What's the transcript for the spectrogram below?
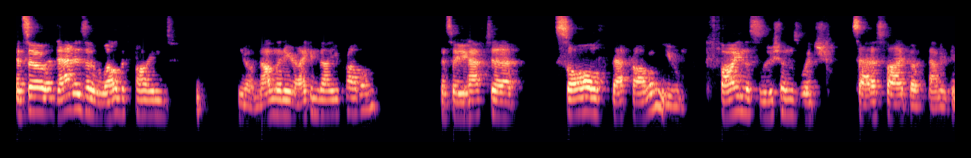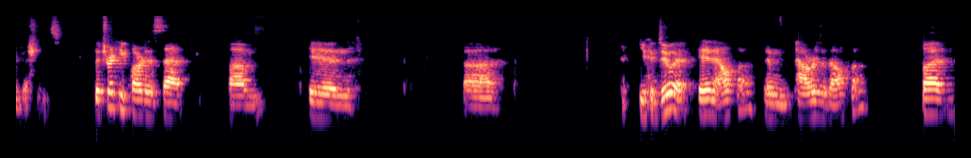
And so that is a well-defined, you know, nonlinear eigenvalue problem. And so you have to solve that problem. You find the solutions which satisfy both boundary conditions. The tricky part is that um, in uh, you can do it in alpha, in powers of alpha, but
